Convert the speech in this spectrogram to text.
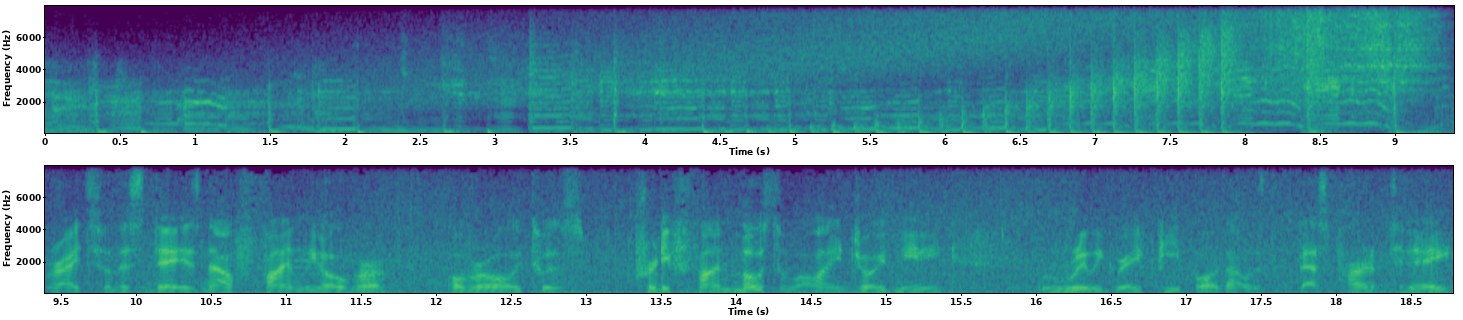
Right, so this day is now finally over. Overall, it was pretty fun. Most of all, I enjoyed meeting really great people. That was the best part of today.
